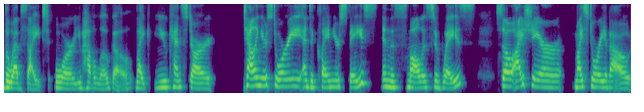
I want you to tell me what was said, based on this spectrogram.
the website or you have a logo. Like you can start telling your story and to claim your space in the smallest of ways so I share my story about.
